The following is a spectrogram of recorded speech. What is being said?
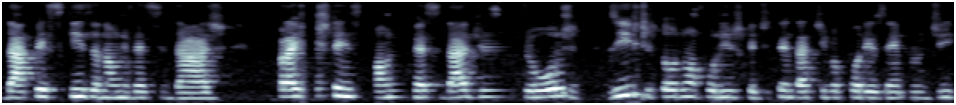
da pesquisa na universidade, para a extensão da universidade de hoje, existe toda uma política de tentativa, por exemplo, de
